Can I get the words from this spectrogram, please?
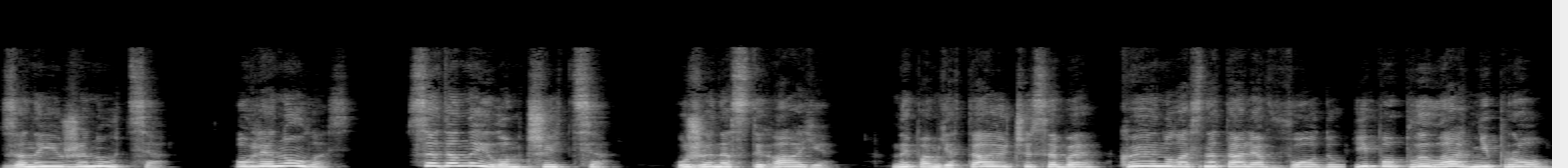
за нею женуться, оглянулась, все Данило мчиться, уже настигає, не пам'ятаючи себе, кинулась Наталя в воду і поплила Дніпром,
